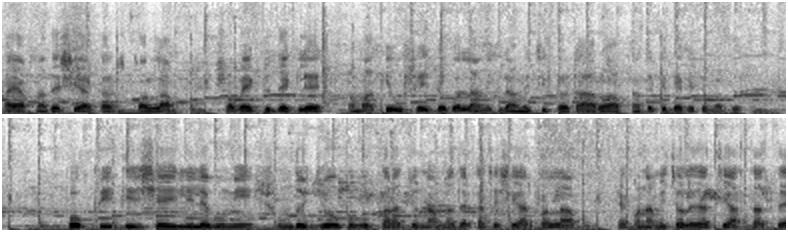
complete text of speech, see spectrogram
তাই আপনাদের শেয়ার করলাম। সবাই একটু দেখলে আমাকে উৎসাহিত করলে আমি গ্রামের চিত্রটা আরও আপনাদেরকে দেখাতে পারব। প্রকৃতির সেই লীলাভূমি, সৌন্দর্য উপভোগ করার জন্য আপনাদের কাছে শেয়ার করলাম। এখন আমি চলে যাচ্ছি আস্তে আস্তে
